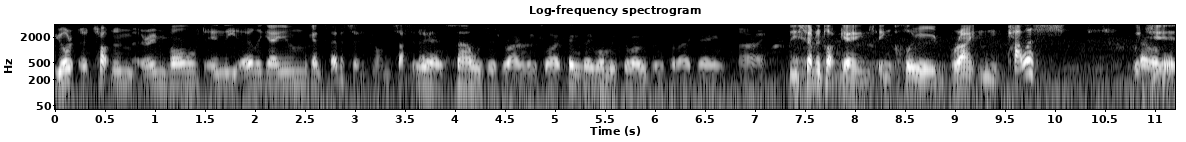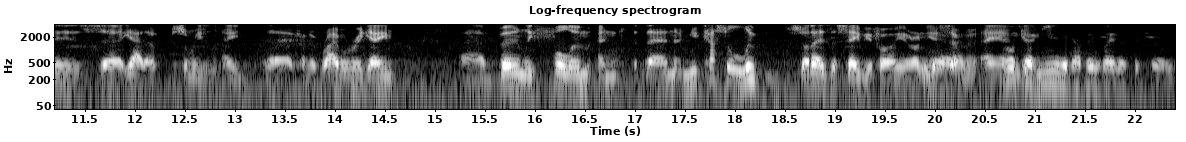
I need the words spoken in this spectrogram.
your uh, Tottenham are involved in the early game against Everton on Saturday. yeah, Sal's just rang me, so I think they want me to open for that game. All right. The seven o'clock games include Brighton Palace, which Terrible. is uh, yeah, for some reason a uh, kind of rivalry game. Uh, Burnley Fulham and then Newcastle Luton. So there's a saviour for you on your Yeah. seven a.m. games. Munich, I think, playing at 6.30.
